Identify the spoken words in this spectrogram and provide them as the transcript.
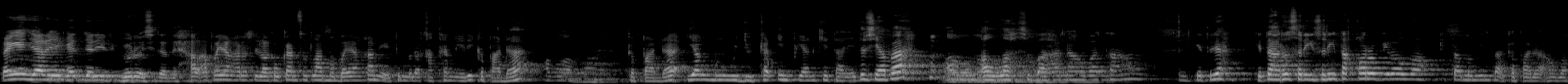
Pengen jadi jadi guru sih teh. Hal apa yang harus dilakukan setelah membayangkan yaitu mendekatkan diri kepada Allah. kepada yang mewujudkan impian kita yaitu siapa? Allah Subhanahu wa taala. Gitu ya. Kita harus sering-sering takarrub ila Allah. Kita meminta kepada Allah,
